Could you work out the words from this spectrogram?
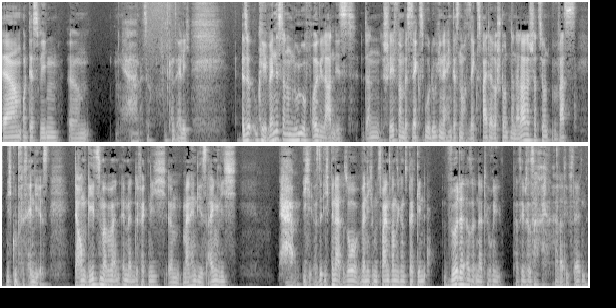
Ähm, und deswegen, ähm, ja, also ganz ehrlich, also okay, wenn es dann um 0 Uhr vollgeladen ist, dann schläft man bis 6 Uhr durch und dann hängt das noch sechs weitere Stunden an der Ladestation, was nicht gut fürs Handy ist. Darum geht es mir aber im Endeffekt nicht. Ähm, mein Handy ist eigentlich, ja, ich, also ich bin halt so, wenn ich um 22 Uhr ins Bett gehen würde, also in der Theorie passiert das relativ selten.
